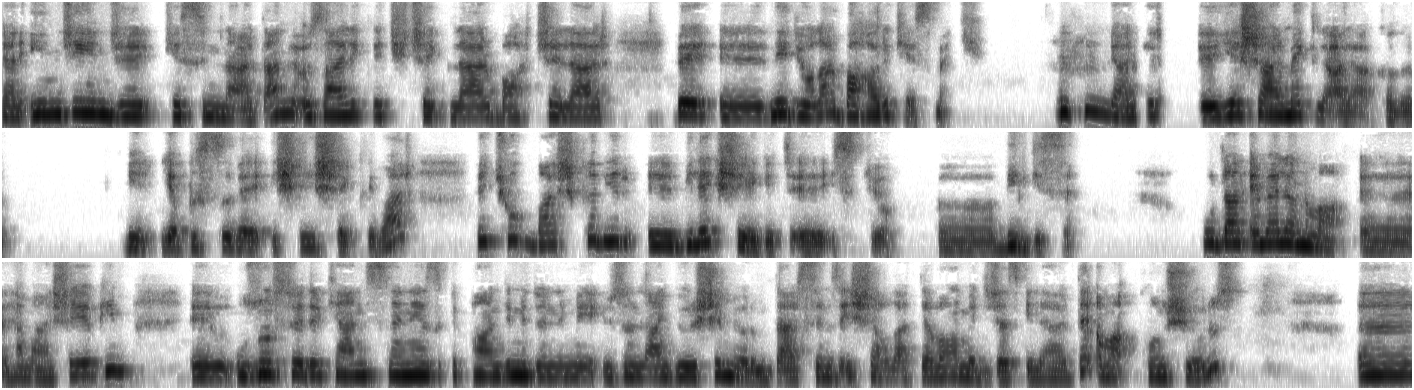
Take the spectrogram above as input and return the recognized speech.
Yani ince ince kesimlerden ve özellikle çiçekler, bahçeler ve e, ne diyorlar baharı kesmek. yani bir e, yeşermekle alakalı bir yapısı ve işleyiş şekli var ve çok başka bir e, bilek şeyi e, istiyor e, bilgisi. Buradan Emel Hanım'a e, hemen şey yapayım. E, uzun süredir kendisine ne yazık ki pandemi dönemi yüzünden görüşemiyorum. Derslerimize inşallah devam edeceğiz ileride ama konuşuyoruz. E,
